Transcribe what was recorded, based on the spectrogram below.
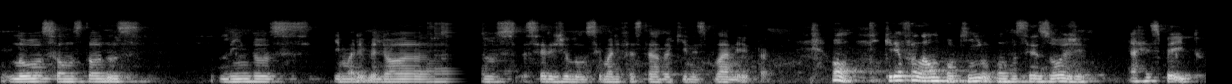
luz, somos todos lindos e maravilhosos seres de luz se manifestando aqui nesse planeta. Bom, queria falar um pouquinho com vocês hoje a respeito,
